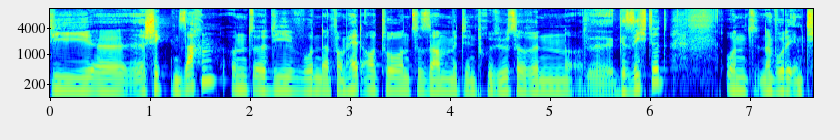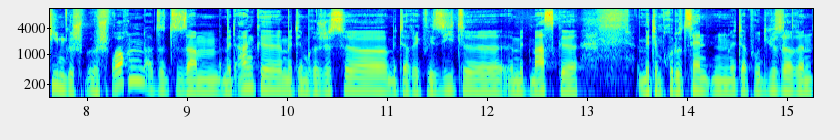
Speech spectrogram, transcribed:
Die äh, schickten Sachen und äh, die wurden dann vom Head-Autoren zusammen mit den Producerinnen äh, gesichtet. Und dann wurde im Team besprochen, also zusammen mit Anke, mit dem Regisseur, mit der Requisite, mit Maske, mit dem Produzenten, mit der Producerin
